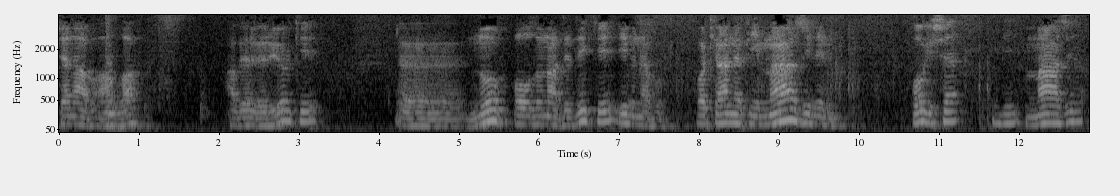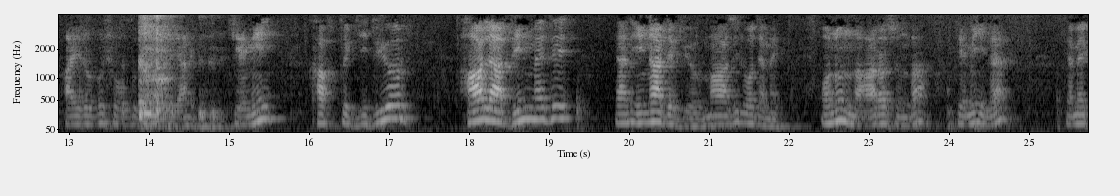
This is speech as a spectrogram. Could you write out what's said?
Cenab-ı Allah haber veriyor ki eee, Nuh oğluna dedi ki İbne bu. Ve kâne fî mazilin o ise bir mazil ayrılmış oldu. Yani gemi kalktı gidiyor hala binmedi yani inat ediyor. Mazil o demek. Onunla arasında gemiyle demek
